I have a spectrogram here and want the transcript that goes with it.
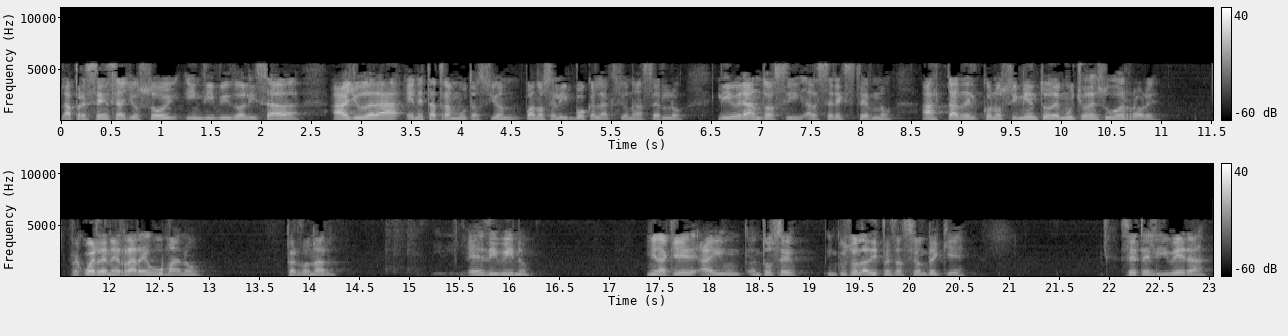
la presencia yo soy individualizada ayudará en esta transmutación cuando se le invoca la acción a hacerlo, liberando así al ser externo hasta del conocimiento de muchos de sus errores. Recuerden, errar es humano, perdonar es divino. Mira que hay un, entonces incluso la dispensación de que se te libera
